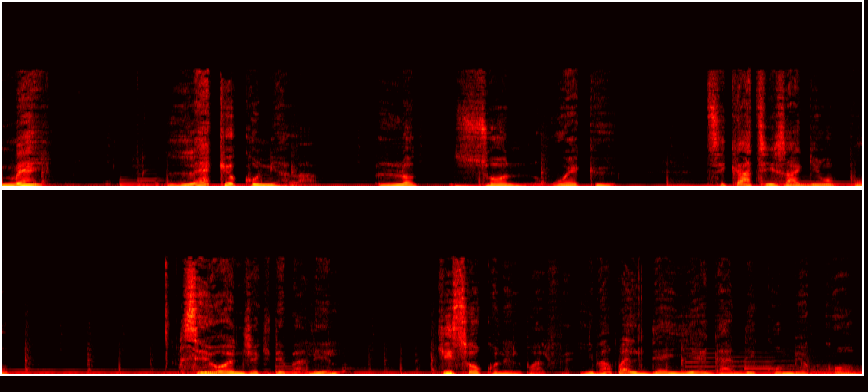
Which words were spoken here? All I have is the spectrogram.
Men, lek yo konya la, lot zon wek yo, ti kati sa gen yon pon, se yo enje ki te balil, Ki so konen pou al fè? Li pa pal deye gade konbyen kob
